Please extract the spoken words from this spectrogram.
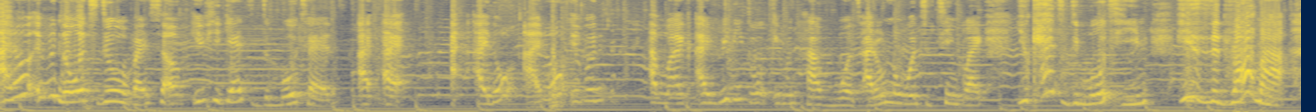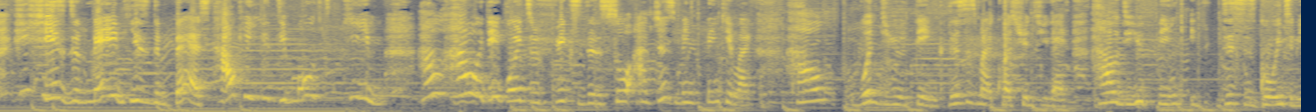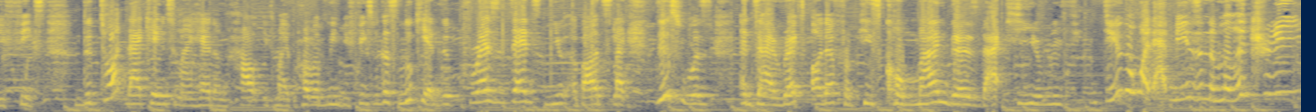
I don't even know what to do with myself. If he gets demoted I I I don't I don't even I'm like, I really don't even have words. I don't know what to think. Like, you can't demote him. He's the drama. He, he's the main. He's the best. How can you demote him? How how are they going to fix this? So I've just been thinking, like, how? What do you think? This is my question to you guys. How do you think it, this is going to be fixed? The thought that came to my head on how it might probably be fixed because look at the president knew about like this was a direct order from his commanders that he do you know what that means in the military?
